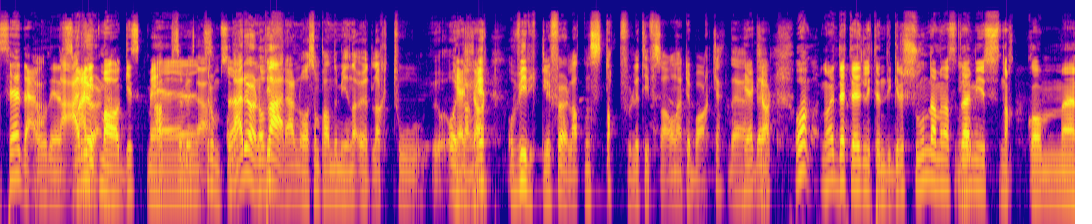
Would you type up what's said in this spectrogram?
ser, det er jo det, det er som er litt rørende. magisk med Absolutt. Ja, Tromsø. Og det er rørende å være her nå som pandemien har ødelagt to årganger, og virkelig føle at den stappfulle TIFF-salen er tilbake. Det, Helt det, klart. Og nå er dette litt en digresjon, da, men altså, det er mye snakk om eh,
